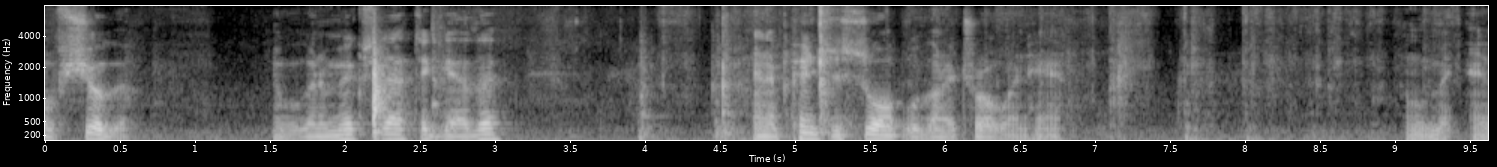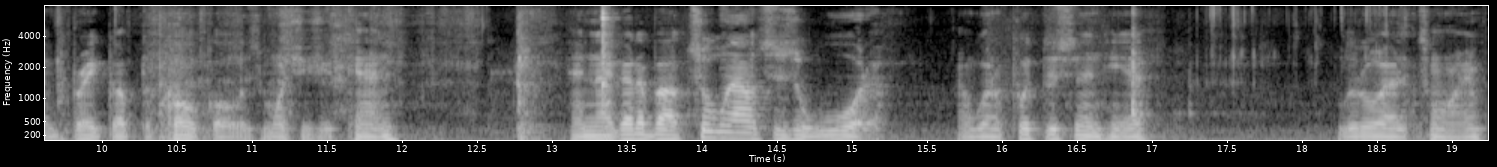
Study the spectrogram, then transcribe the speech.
of sugar. And we're gonna mix that together. And a pinch of salt we're gonna throw in here. And break up the cocoa as much as you can. And I got about two ounces of water. I'm gonna put this in here, a little at a time.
